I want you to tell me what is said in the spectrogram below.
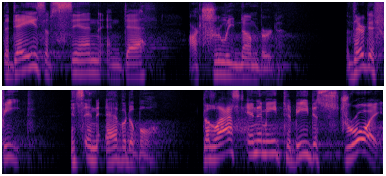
The days of sin and death are truly numbered. Their defeat, it's inevitable. The last enemy to be destroyed.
